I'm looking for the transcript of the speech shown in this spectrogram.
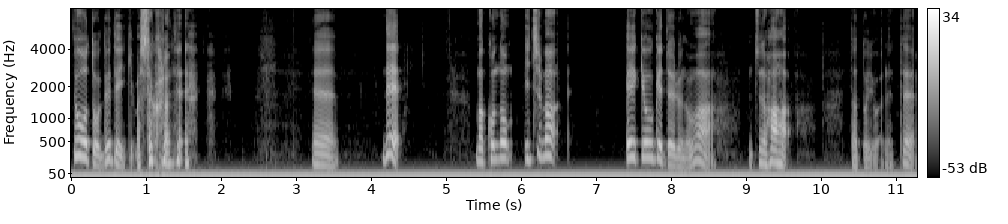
とうとう出て行きましたからね。えーで、まあ、この一番影響を受けているのはうちの母だと言われて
